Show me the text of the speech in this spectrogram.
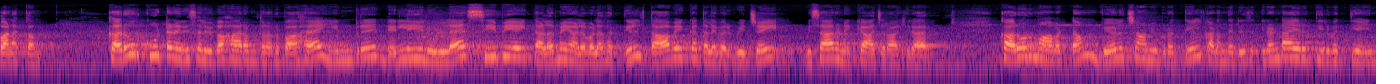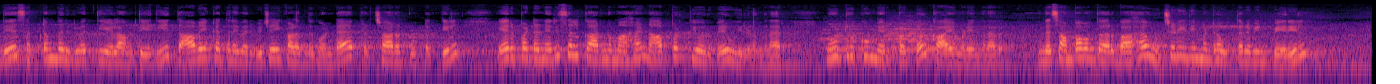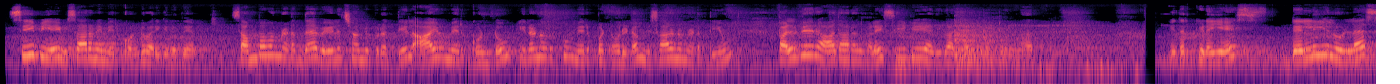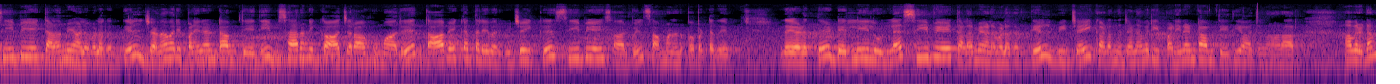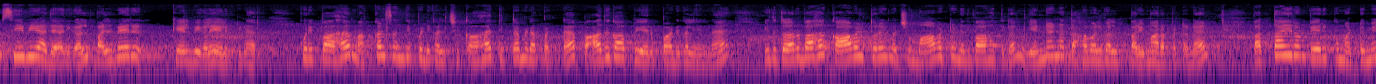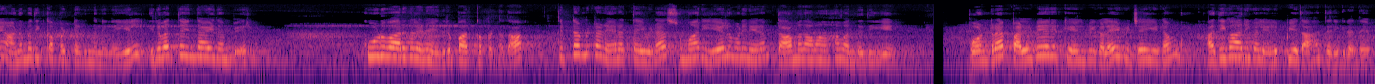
வணக்கம். கரூர் கூட்ட நெரிசல் விவகாரம் தொடர்பாக இன்று டெல்லியில் உள்ள சிபிஐ தலைமை அலுவலகத்தில் தாவேக்க தலைவர் விஜய் விசாரணைக்கு ஆஜராகிறார். கரூர் மாவட்டம் வேலுச்சாமிபுரத்தில் கடந்த டிச இரண்டாயிரத்தி இருபத்தி ஐந்து செப்டம்பர் இருபத்தி ஏழாம் தேதி தாவேக்க தலைவர் விஜய் கலந்து கொண்ட பிரச்சார கூட்டத்தில் ஏற்பட்ட நெரிசல் காரணமாக நாற்பத்தி ஒரு பேர் உயிரிழந்தனர். நூற்றுக்கும் மேற்பட்டோர் காயமடைந்தனர். இந்த சம்பவம் தொடர்பாக உச்சநீதிமன்ற உத்தரவின் பேரில் சிபிஐ விசாரணை மேற்கொண்டு வருகிறது. சம்பவம் நடந்த வேலுச்சாமிபுரத்தில் ஆய்வு மேற்கொண்டும் இருநூறுக்கும் மேற்பட்டோரிடம் விசாரணை நடத்தியும் பல்வேறு ஆதாரங்களை சிபிஐ அதிகாரிகள் திரட்டியுள்ளனர் இதற்கிடையே டெல்லியில் உள்ள சிபிஐ தலைமை அலுவலகத்தில் ஜனவரி பன்னிரெண்டாம் தேதி விசாரணைக்கு ஆஜராகுமாறு தாவேக தலைவர் விஜய்க்கு சிபிஐ சார்பில் சம்மன் அனுப்பப்பட்டது. இதையடுத்து டெல்லியில் உள்ள சிபிஐ தலைமை அலுவலகத்தில் விஜய் கடந்த ஜனவரி பன்னிரெண்டாம் தேதி ஆஜரானார். அவரிடம் சிபிஐ அதிகாரிகள் பல்வேறு கேள்விகளை எழுப்பினர். குறிப்பாக மக்கள் சந்திப்பு நிகழ்ச்சிக்காக திட்டமிடப்பட்ட பாதுகாப்பு ஏற்பாடுகள் என்ன? இது தொடர்பாக காவல்துறை மற்றும் மாவட்ட நிர்வாகத்திடம் என்னென்ன தகவல்கள் பரிமாறப்பட்டன? பத்தாயிரம் பேருக்கு மட்டுமே அனுமதிக்கப்பட்டிருந்த நிலையில் இருபத்தைந்தாயிரம் பேர் கூடுவார்கள் என எதிர்பார்க்கப்பட்டதா? திட்டமிட்ட நேரத்தை விட சுமார் ஏழு மணி நேரம் தாமதமாக வந்தது ஏன்? போன்ற பல்வேறு கேள்விகளை விஜயிடம் அதிகாரிகள் எழுப்பியதாக தெரிகிறது.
